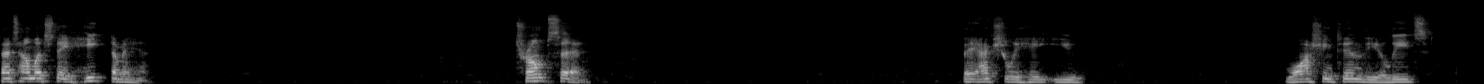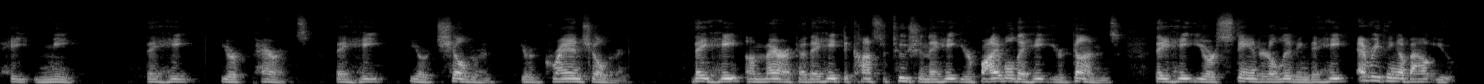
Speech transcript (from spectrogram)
That's how much they hate the man. Trump said, they actually hate you. Washington, the elites hate me. They hate your parents. They hate your children, your grandchildren. They hate America. They hate the Constitution. They hate your Bible. They hate your guns. They hate your standard of living. They hate everything about you.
